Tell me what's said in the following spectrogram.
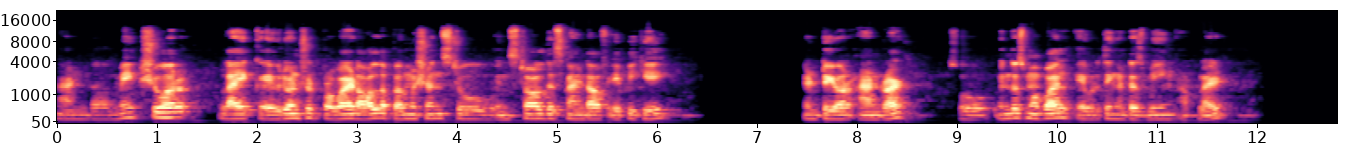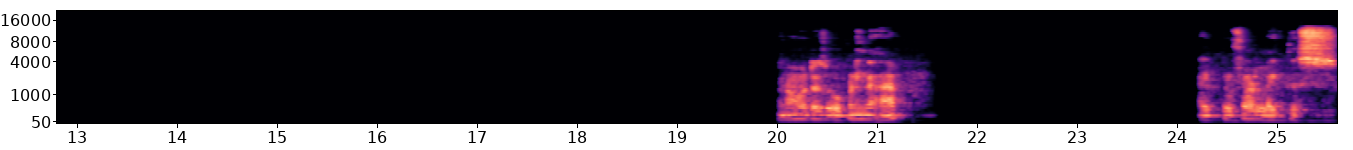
And uh, make sure like everyone should provide all the permissions to install this kind of APK into your Android. So in this mobile everything it is being applied. Now it is opening the app. I prefer like this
